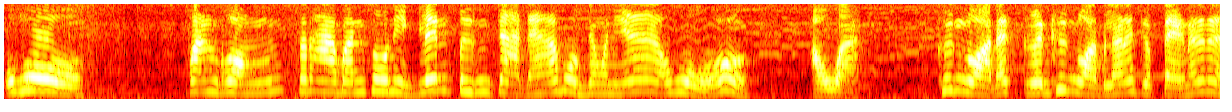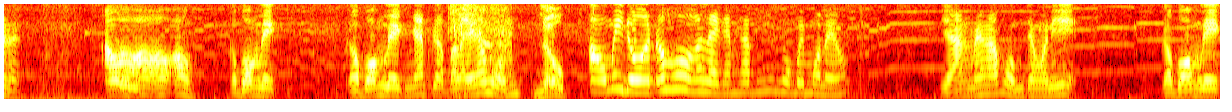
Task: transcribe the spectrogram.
โอ้โห ฝั่งของสถาบันโซนิกเล่นตึงจัดนะครับผมจังวันนี้ โอ้โห เอาว่ะครึ่งหลอดนะเกินครึ่งหลอดไปแล้วนะเกือบแตกนั่นน่ะเอาเอาเอาเอาเอากระบองเหล็กกระบองเหล็กงัดกับอะไรครับผม Nope. เอาไม่โดนโอ้โหอะไรกันครับนี่งงไปหมดแล้วยังนะครับผมจังวันนี้ กระบองเหล็ก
